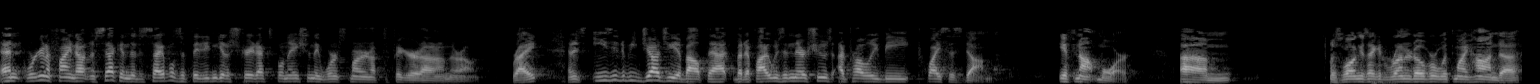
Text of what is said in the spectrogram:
And we're going to find out in a second, the disciples, if they didn't get a straight explanation, they weren't smart enough to figure it out on their own. Right? And it's easy to be judgy about that, but if I was in their shoes, I'd probably be twice as dumb, if not more. Um, as long as I could run it over with my Honda,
